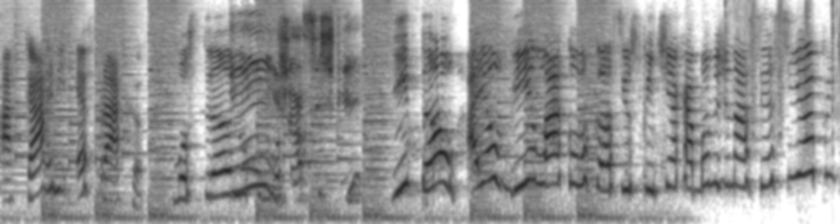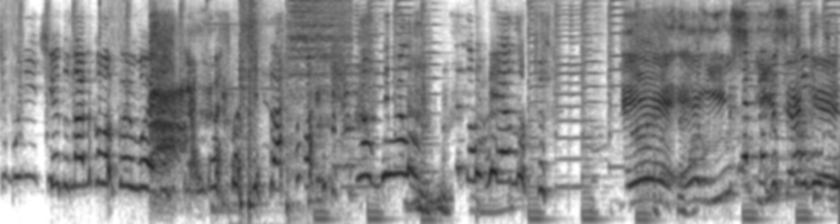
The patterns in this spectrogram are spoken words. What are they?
A carne é fraca. Mostrando. Hum, já assisti. Então, aí eu vi lá colocando assim, os pintinhos acabando de nascer, assim, ah, pintinho bonitinho, do nada colocou em moeda de carne, começou a tirar. Eu falei, Meu Deus, vocês estão vendo? É, é isso, Tá isso é aquele.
